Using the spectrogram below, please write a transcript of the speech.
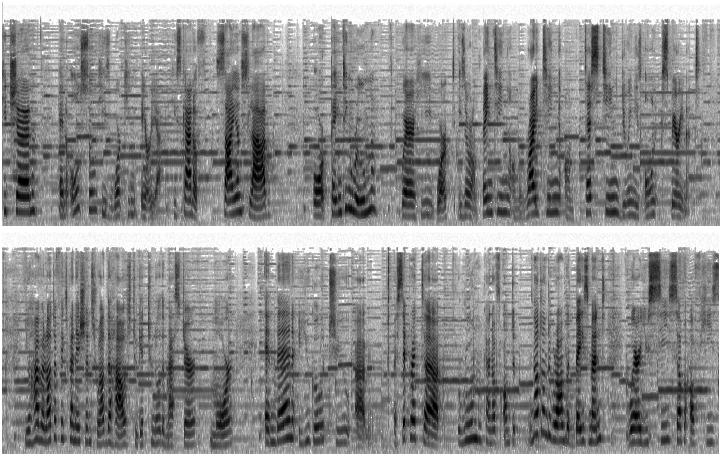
kitchen and also his working area, his kind of science lab or painting room where he worked either on painting, on writing, on testing, doing his own experiment. You have a lot of explanations throughout the house to get to know the master more. And then you go to um, a separate uh, room, kind of on the, not underground, but basement, where you see some of his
